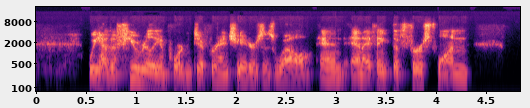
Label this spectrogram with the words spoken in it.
we have a few really important differentiators as well. And, and I think the first one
